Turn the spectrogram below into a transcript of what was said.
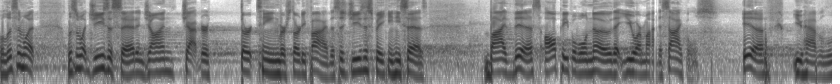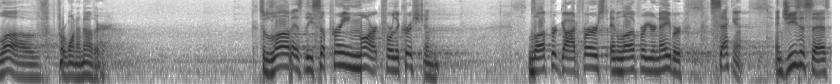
Well, listen what, listen what Jesus said in John chapter 13, verse 35. This is Jesus speaking. He says, by this, all people will know that you are my disciples, if you have love for one another. So, love is the supreme mark for the Christian. Love for God first, and love for your neighbor second. And Jesus says,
